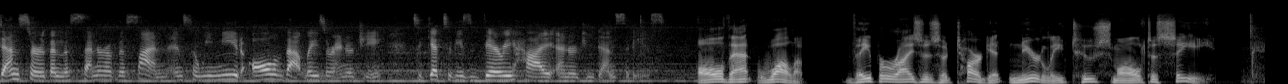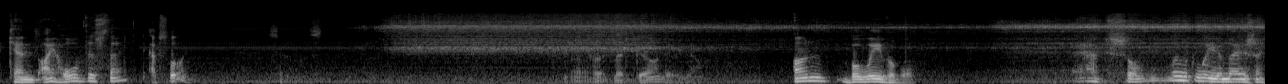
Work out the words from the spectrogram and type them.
denser than the center of the sun. And so we need all of that laser energy to get to these very high energy densities. All that wallop vaporizes a target nearly too small to see. Can I hold this thing? Absolutely. So let's, uh, let it go. There we go. Unbelievable. Absolutely amazing.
